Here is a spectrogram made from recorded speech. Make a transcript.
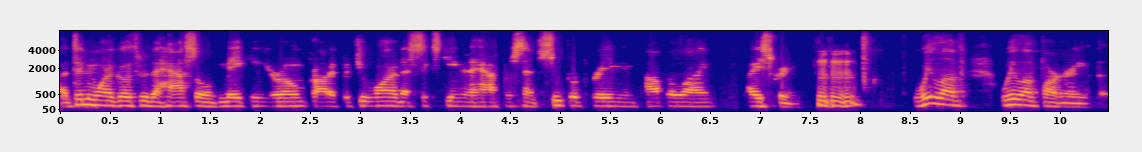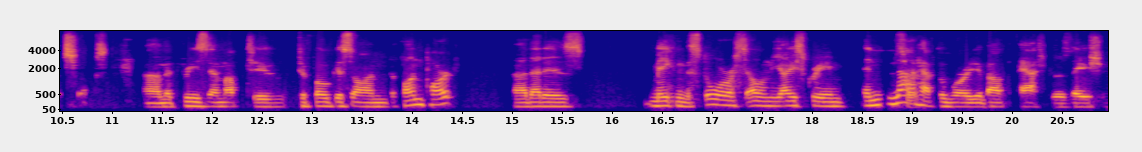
uh, didn't want to go through the hassle of making your own product, but you wanted a 16.5% super premium top of the line ice cream. we love we love partnering with those folks. Um, it frees them up to to focus on the fun part, uh, that is making the store, selling the ice cream, and not sure. have to worry about the pasteurization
